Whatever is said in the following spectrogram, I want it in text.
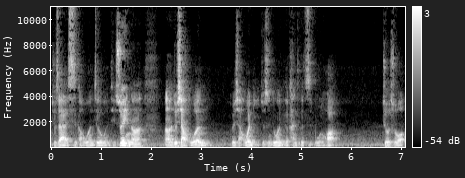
就在思考问这个问题。所以呢，呃，就想问，就想问你，就是如果你在看这个直播的话，就是说，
